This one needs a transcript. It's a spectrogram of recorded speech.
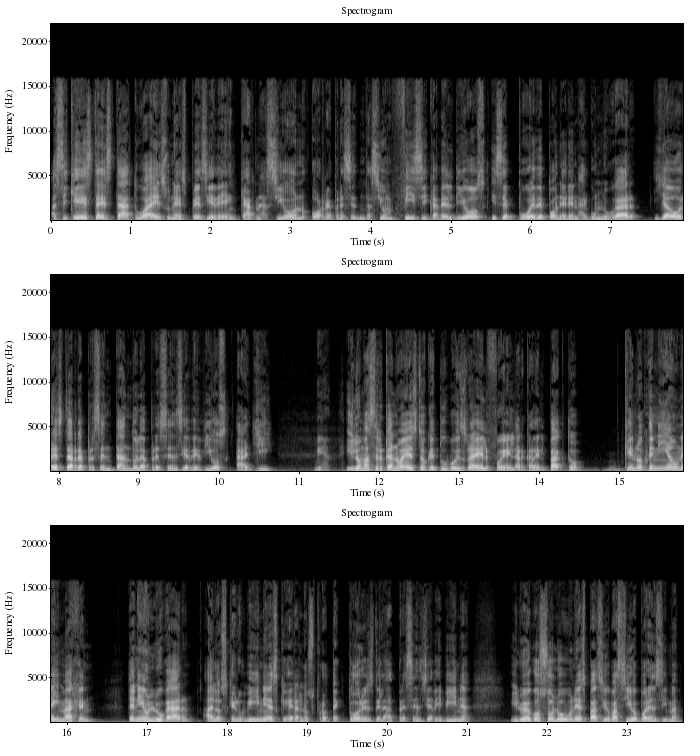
Así que esta estatua es una especie de encarnación o representación física del Dios y se puede poner en algún lugar y ahora está representando la presencia de Dios allí. Bien. Y lo más cercano a esto que tuvo Israel fue el arca del pacto, que no tenía una imagen. Tenía un lugar, a los querubines, que eran los protectores de la presencia divina, y luego solo un espacio vacío por encima.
